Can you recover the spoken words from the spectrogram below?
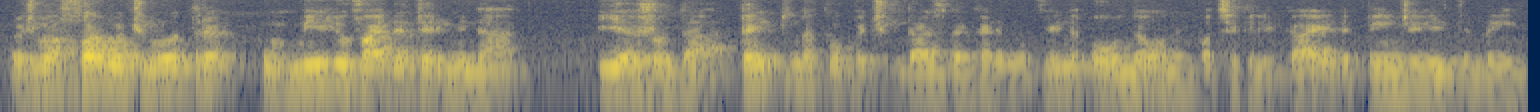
Então, de uma forma ou de outra, o milho vai determinar e ajudar tanto na competitividade da carne bovina ou não, né? Pode ser que ele caia, depende aí também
